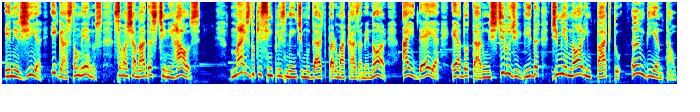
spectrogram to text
energia e gastam menos. São as chamadas tiny house. Mais do que simplesmente mudar para uma casa menor, a ideia é adotar um estilo de vida de menor impacto ambiental.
